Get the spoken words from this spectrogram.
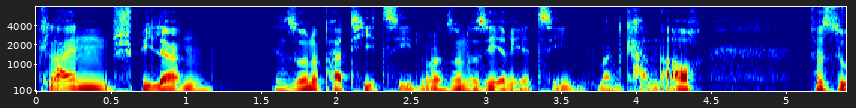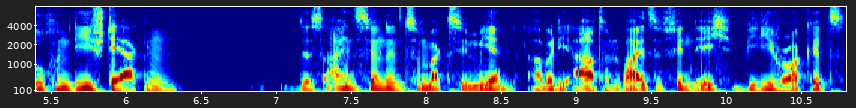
kleinen Spielern in so eine Partie ziehen oder in so eine Serie ziehen. Man kann auch versuchen, die Stärken des Einzelnen zu maximieren. Aber die Art und Weise, finde ich, wie die Rockets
